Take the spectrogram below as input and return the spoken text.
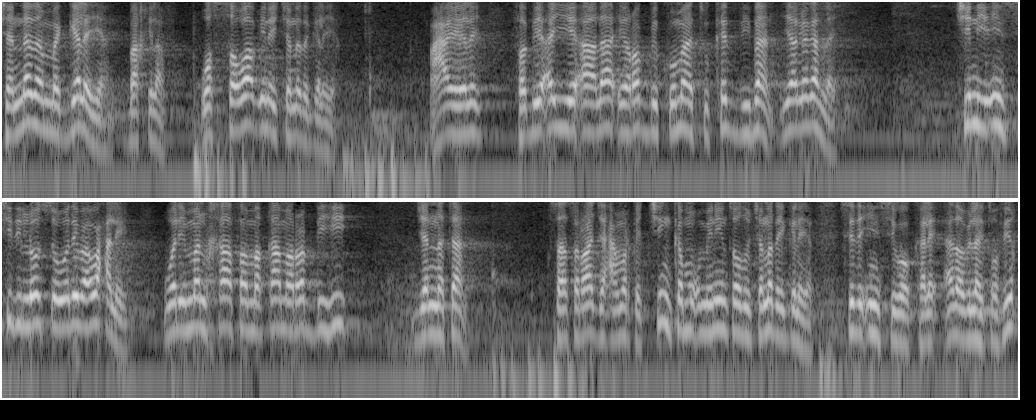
jannada ma gelayaan baa khilaaf. Waasawaab inay jannada gelayaan. Maxaa yeelay fa biayi aalaa'i rabbikumaa tukadibaan yaa laga hadlaya jin iyo in sidii loo soo waday baa waxaa la yidhi waliman khaafa maqaama rabbihi jannataan. Saas raajixa marka jinka mu'miniintoodu jannaday gelayaan sida insigoo kale. Adaa billahi tawfiiq.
